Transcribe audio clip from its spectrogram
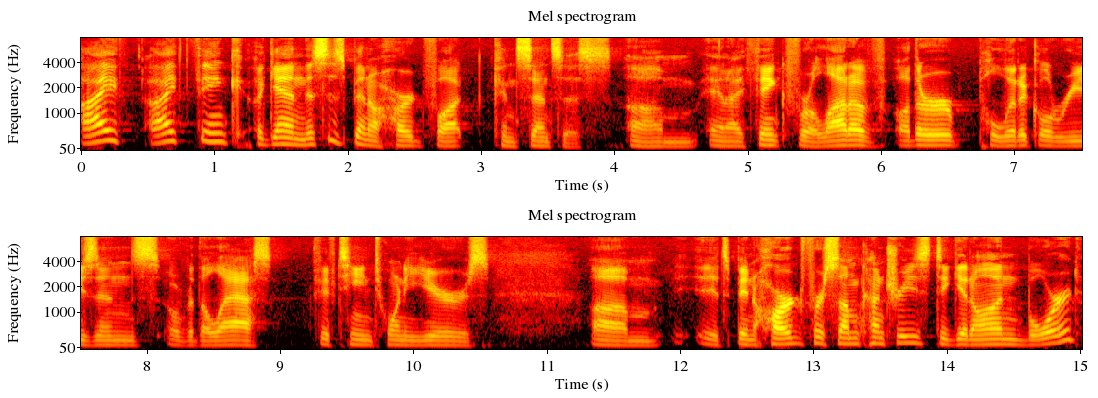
I, I think again, this has been a hard-fought consensus, um, and I think for a lot of other political reasons over the last 15, 20 years, um, it's been hard for some countries to get on board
